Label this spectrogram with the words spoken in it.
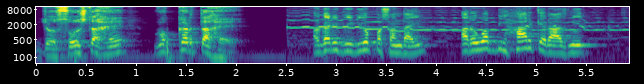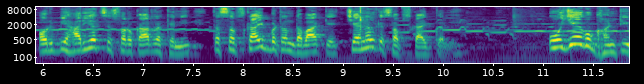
जो सोचता है वो करता है। अगर ये वीडियो पसंद आई और वह बिहार के राजनीति और बिहारियत से सरोकार रखेनी तो सब्सक्राइब बटन दबा के चैनल के सब्सक्राइब कर ली। ओजे एगो घंटी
